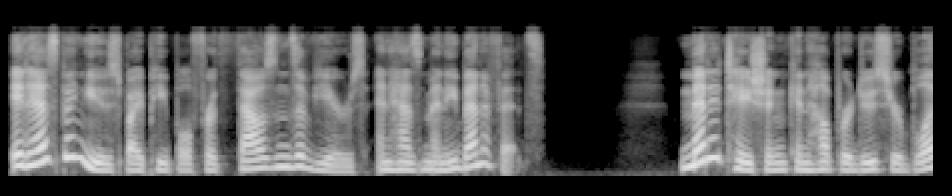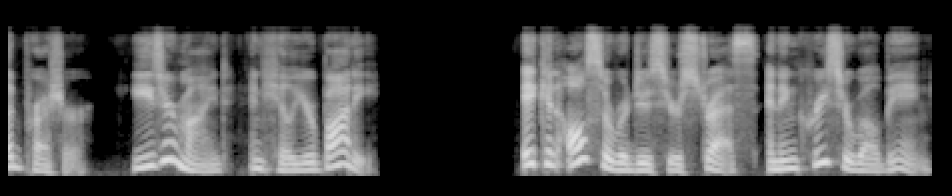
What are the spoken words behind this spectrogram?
It has been used by people for thousands of years and has many benefits. Meditation can help reduce your blood pressure, ease your mind, and heal your body. It can also reduce your stress and increase your well being.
